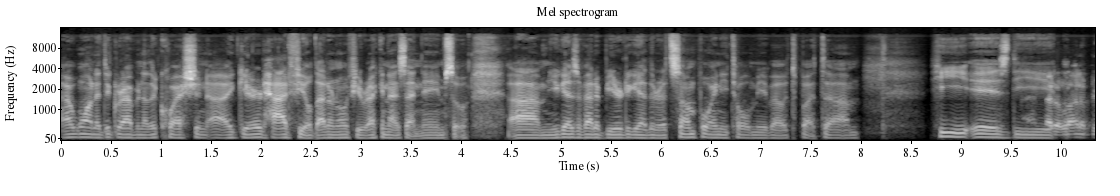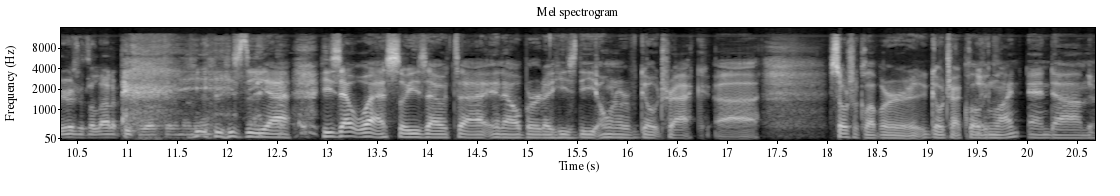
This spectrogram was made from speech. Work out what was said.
I wanted to grab another question. Uh, Garrett Hadfield, I don't know if you recognize that name. So, um, you guys have had a beer together at some point. He told me about, but um, he is the had a lot of beers with a lot of people out there. my He- man. he's the uh, he's out west, so he's out uh, in Alberta. He's the owner of Goat Track uh, Social Club or Goat Track clothing line, and um, Yeah.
